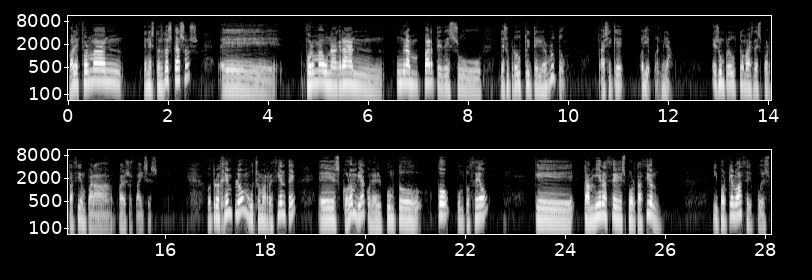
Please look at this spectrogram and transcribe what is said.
¿Vale? Forman en estos dos casos forma una gran, un gran parte de su, de su Producto Interior Bruto. Así que, oye, pues mira, es un producto más de exportación para, para esos países. Otro ejemplo, mucho más reciente, es Colombia con el punto .co, que también hace exportación. ¿Y por qué lo hace? Pues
